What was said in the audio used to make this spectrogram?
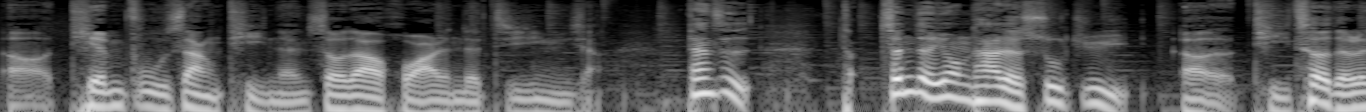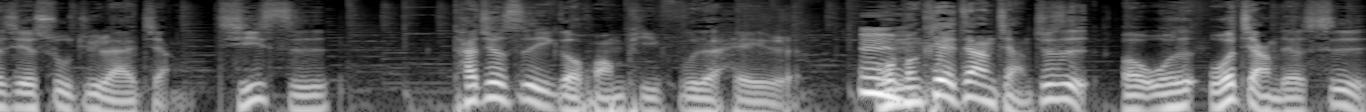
呃天赋上、体能受到华人的基因影响，但是他真的用他的数据呃体测的那些数据来讲，其实他就是一个黄皮肤的黑人。嗯我们可以这样讲，就是呃，我我讲的是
